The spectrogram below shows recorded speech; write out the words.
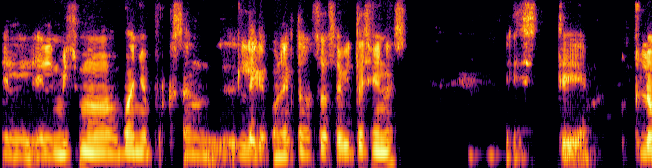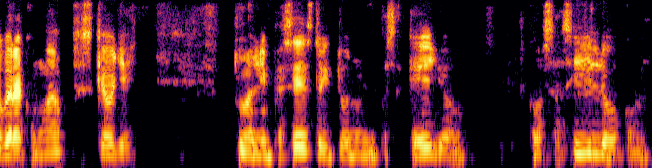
el, el, mismo baño porque están, le que conectan nuestras habitaciones, este, pues luego era como, ah, pues es que, oye, tú no limpias esto y tú no limpias aquello, cosas así, luego con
